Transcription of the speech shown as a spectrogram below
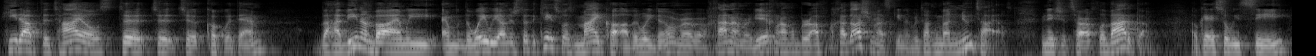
heat up the tiles to, to, to cook with them. V'havinam ba, and we and the way we understood the case was my oven. What are you doing? We're talking about new tiles. Okay, so we see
